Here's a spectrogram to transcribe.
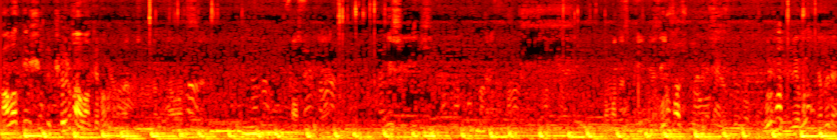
Kahvaltı diye bir şey yoktu. Köylü kahvaltı yaparlar. Kahvaltısı. Fasulye. Yeşillik. Domates, peynir, zeytin. fasulye. Bunu fasulye mi? Ya böyle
